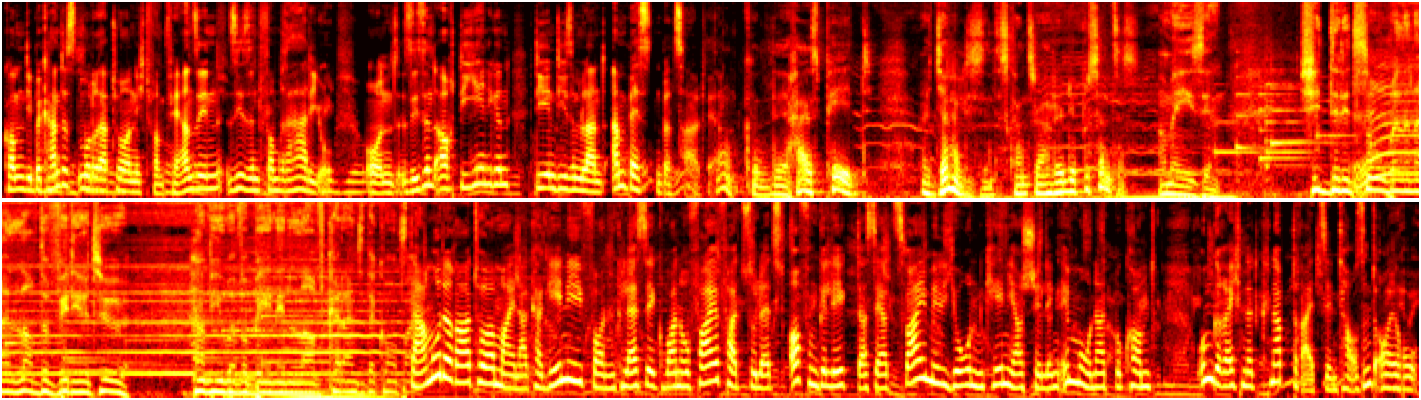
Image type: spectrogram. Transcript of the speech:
kommen die bekanntesten Moderatoren nicht vom Fernsehen, sie sind vom Radio. Und sie sind auch diejenigen, die in diesem Land am besten bezahlt werden. The highest paid journalists in this country are radio presenters. Amazing. She did it so well and I love the video too. Star-Moderator Meiner Kageni von Classic 105 hat zuletzt offengelegt, dass er 2 Millionen Kenia-Schilling im Monat bekommt, umgerechnet knapp 13.000 Euro.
